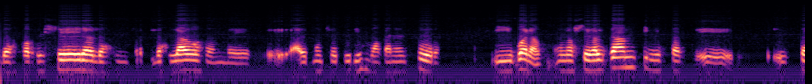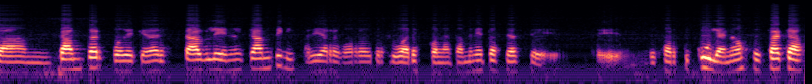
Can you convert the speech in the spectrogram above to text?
los cordilleras, los, los lagos donde eh, hay mucho turismo acá en el sur y bueno, uno llega al camping y esa, eh, um, camper puede quedar estable en el camping y salir a recorrer otros lugares con la camioneta, se hace, se desarticula, ¿no? Se saca,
